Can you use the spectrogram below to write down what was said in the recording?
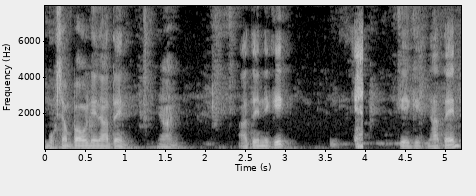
Buksan pa uli natin. Yan. Atin ni kick. Kikik natin.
